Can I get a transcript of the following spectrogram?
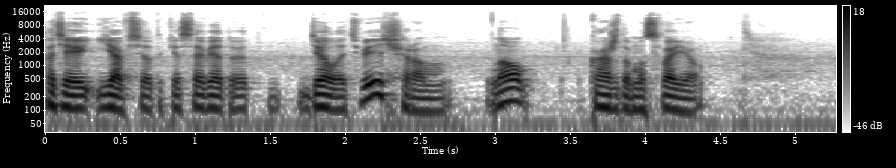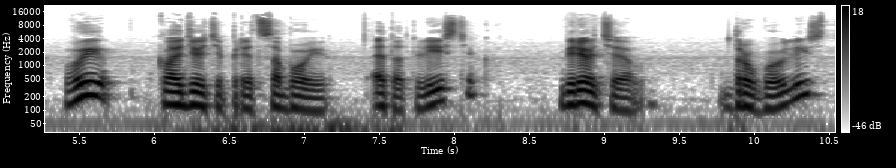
хотя я все-таки советую это делать вечером, но каждому свое. Вы кладете перед собой этот листик, берете другой лист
